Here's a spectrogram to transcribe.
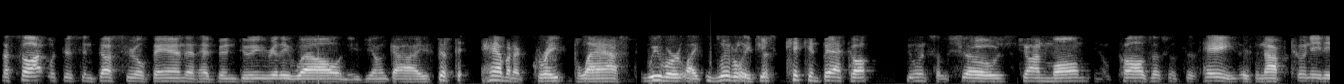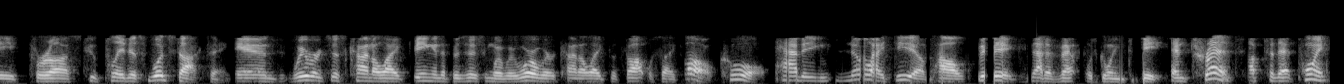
the thought with this industrial band that had been doing really well and these young guys just having a great blast. We were like literally just kicking back up doing some shows. John Malm, you know, calls us and says, "Hey, there's an opportunity for us to play this Woodstock thing." And we were just kind of like being in the position where we were. We were kind of like the thought was like, "Oh, cool," having no idea of how big that event was going to be. And Trent, up to that point,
